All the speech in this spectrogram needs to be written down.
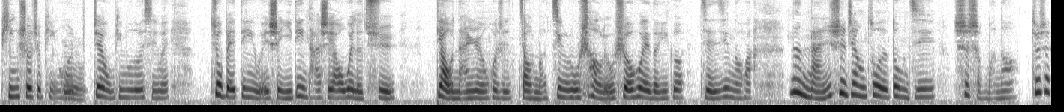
拼奢侈品或者这种拼多多行为，就被定义为是一定他是要为了去钓男人或者叫什么进入上流社会的一个捷径的话，那男士这样做的动机是什么呢？就是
